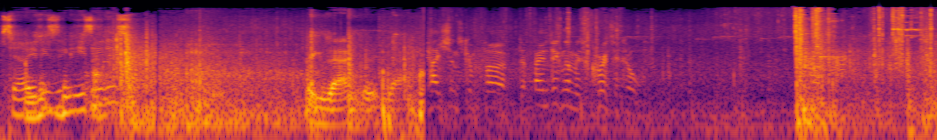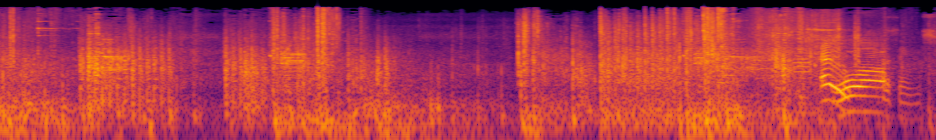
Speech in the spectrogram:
See how easy, easy it is? Exactly. Yeah. Locations confirmed. Defending them is critical. Oh! Whoa. Things.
